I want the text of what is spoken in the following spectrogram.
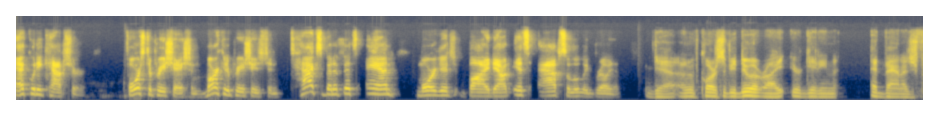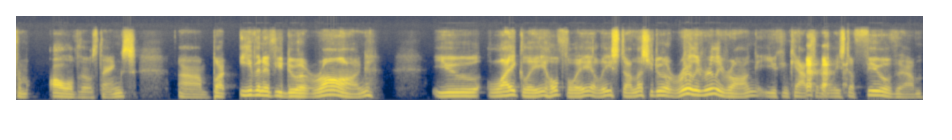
equity capture, forced appreciation, market appreciation, tax benefits, and mortgage buy down. It's absolutely brilliant. Yeah. And of course, if you do it right, you're getting advantage from all of those things. Um, but even if you do it wrong, you likely, hopefully, at least unless you do it really, really wrong, you can capture at least a few of them.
